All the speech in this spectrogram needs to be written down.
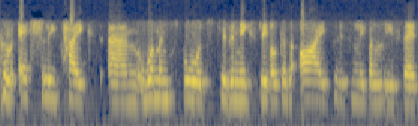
who actually take um, women's sports to the next level, because I personally believe that,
